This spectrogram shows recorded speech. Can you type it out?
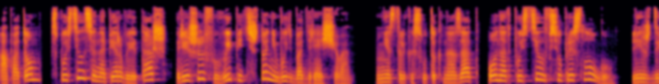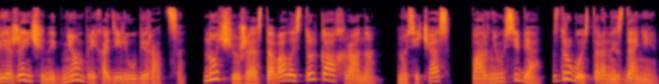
а потом спустился на первый этаж, решив выпить что-нибудь бодрящего. Несколько суток назад он отпустил всю прислугу. Лишь две женщины днем приходили убираться. Ночью же оставалась только охрана, но сейчас парни у себя, с другой стороны здания.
